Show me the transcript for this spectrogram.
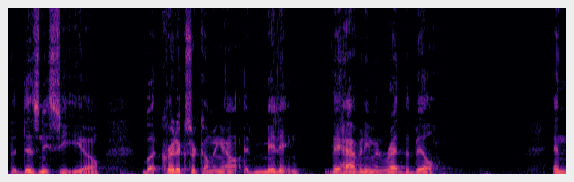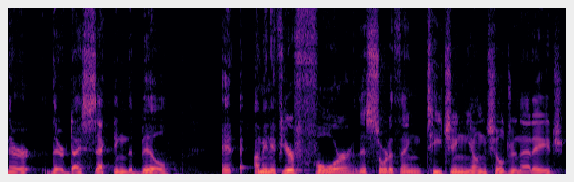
the Disney CEO, but critics are coming out admitting they haven't even read the bill, and they're they're dissecting the bill. It, I mean, if you're for this sort of thing, teaching young children that age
